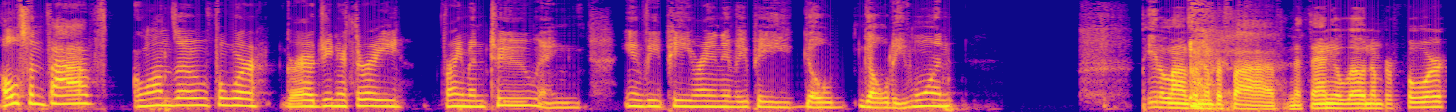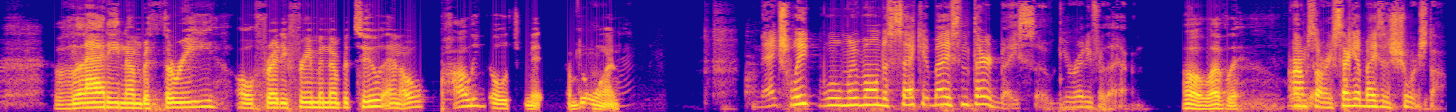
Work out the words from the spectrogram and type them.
Olson five, Alonso four, Guerrero Jr. three, Freeman two, and MVP ran MVP Gold Goldie one. Pete Alonso number five, Nathaniel Lowe number four, Vladdy number three, old Freddie Freeman number two, and old Polly Goldschmidt number one. Next week we'll move on to second base and third base. So get ready for that. Oh, lovely. Or, I'm sorry, second base and shortstop.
